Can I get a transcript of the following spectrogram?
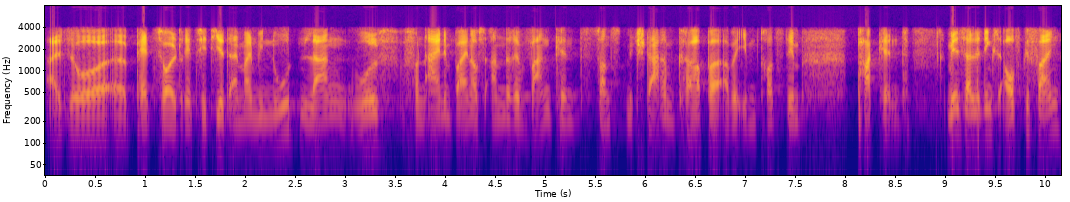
Also äh, Petzold rezitiert einmal minutenlang, Wolf von einem Bein aufs andere wankend, sonst mit starrem Körper, aber eben trotzdem packend. Mir ist allerdings aufgefallen,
